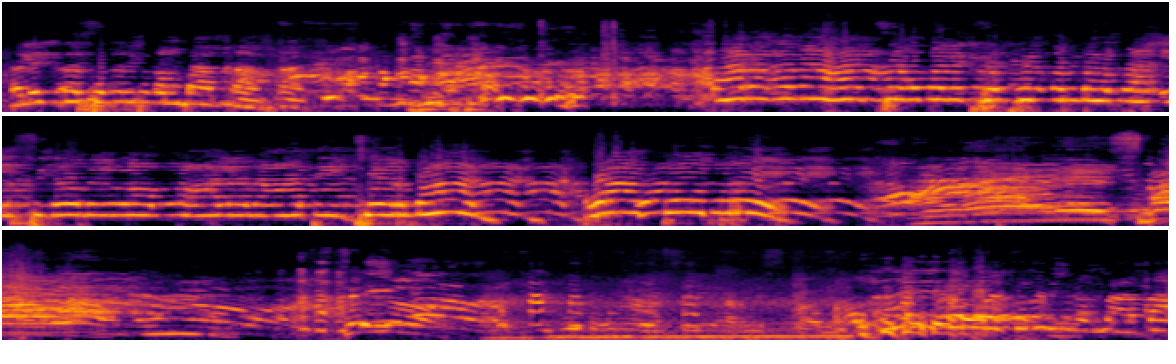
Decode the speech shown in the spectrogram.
Halik na sa pit ng bata. Para ganahan siya umalik sa pit ng bata, isigaw ninyo ang pangalan ng ating chairman. One, two, three. Artist Bawa! Halik na wala sa pit ng bata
